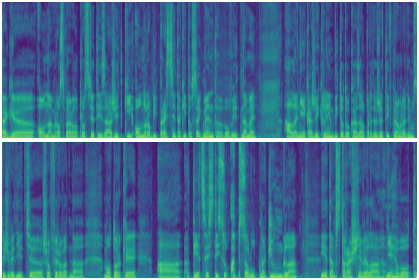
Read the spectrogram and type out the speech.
tak tak e, on nám rozprával proste tie zážitky. On robí presne takýto segment vo Vietname, ale nie každý klient by to dokázal, pretože ty v prvom rade musíš vedieť e, šoferovať na motorke a tie cesty sú absolútna džungla. Je tam strašne veľa nehovod, e,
